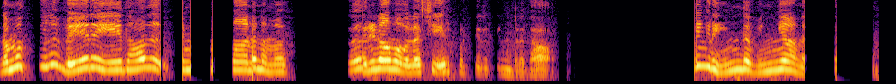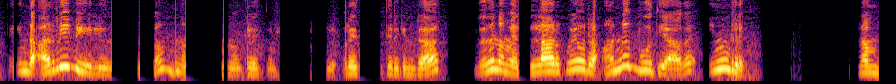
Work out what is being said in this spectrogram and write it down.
நமக்குன்னு வேற ஏதாவது நம்ம பரிணாம வளர்ச்சி ஏற்பட்டிருக்கின்றதா? அப்படிங்கிற இந்த விஞ்ஞான இந்த அறிவியலும் நமக்கு கிடைத்து- இது வந்து நம்ம எல்லாருக்குமே ஒரு அனுபூதியாக இன்று நம்ம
